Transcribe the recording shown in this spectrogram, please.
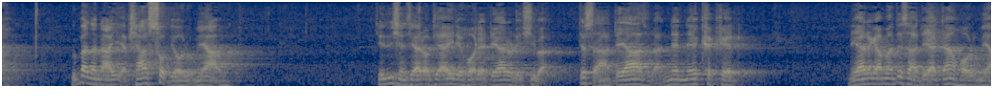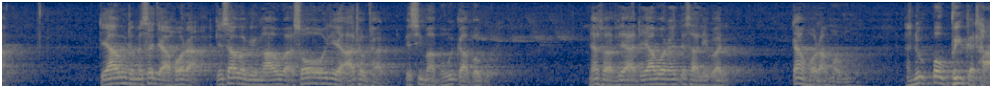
ဘူးဝိပဿနာကြီးအဖျားဆွတ်ပြောလို့မရဘူးကျေးဇူးရှင်ဆရာတော်ဘုရားကြီးတွေဟောတဲ့တရားတော်တွေရှိပါတစ္ဆာတရားဆိုတာနည်းနည်းခက်ခဲတယ် နေရာတကာမှာသစ္စာတရားတန်းဟောလို့မရတရားဥဓမ္မစကြာဟောတာကိစ္စဝဂေ၅ဦးကအစောကြီးအားထုတ်ထားတယ်ပစ္စည်းမှာဘဝိကပုဂ္ဂိုလ်မြတ်စွာဘုရားတရားဟောတဲ့သစ္စာလေးပါးတန်းဟောတာမဟုတ်ဘူးအနုပုပ္ပိကထာ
